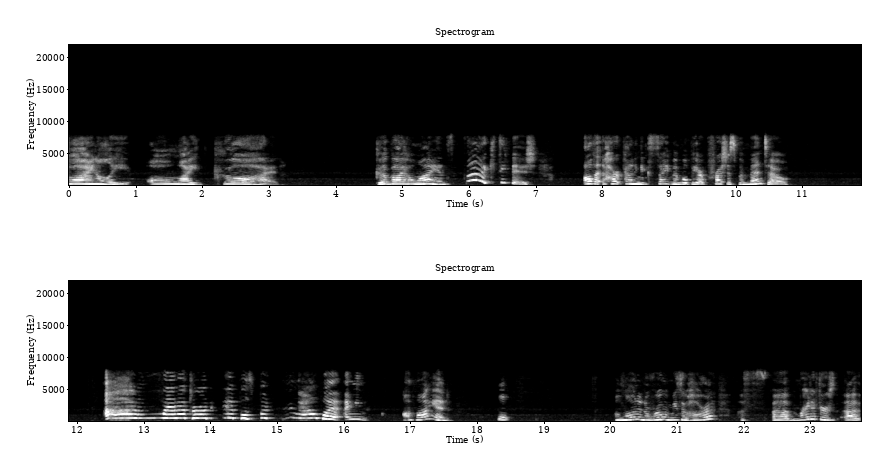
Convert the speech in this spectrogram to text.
Finally! Oh my god! Goodbye, Hawaiians. Ah, kitty fish! All that heart pounding excitement will be our precious memento. I ran after an impulse, but now what? I mean, on my end. Well, alone in a room with Mizuhara? Uh, right after uh,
